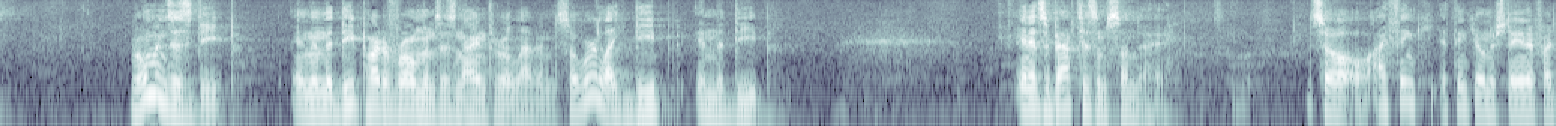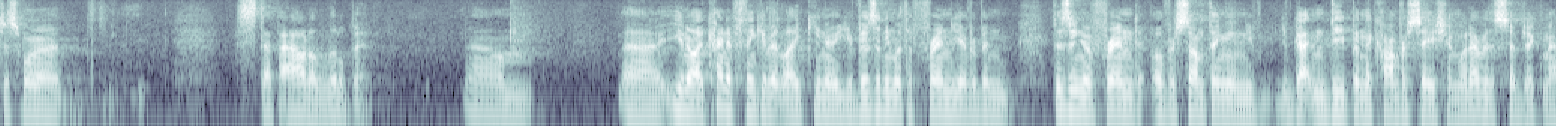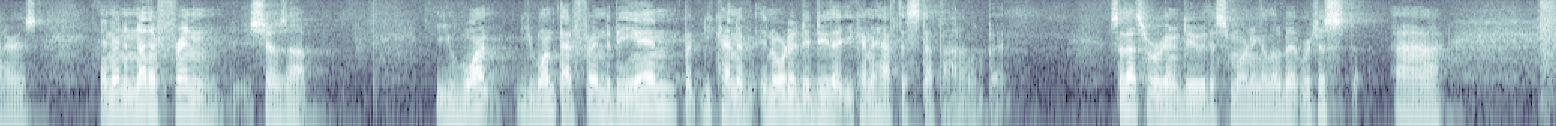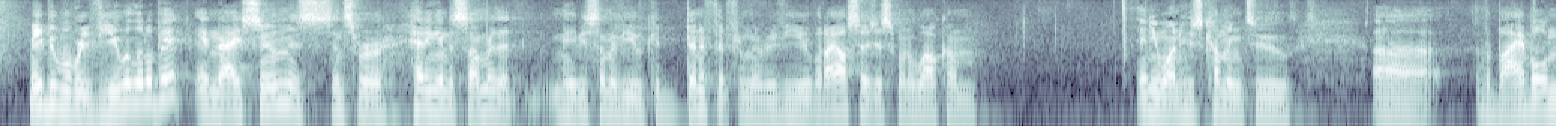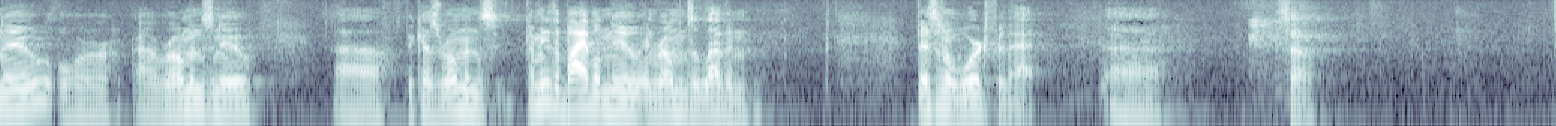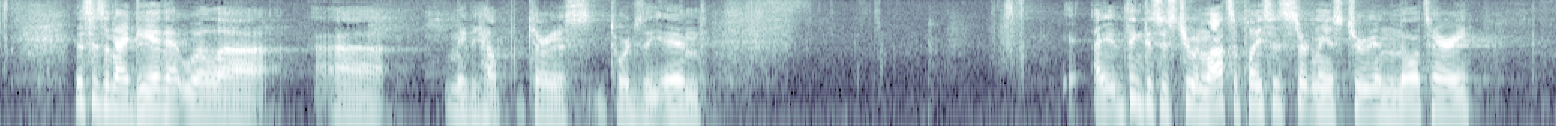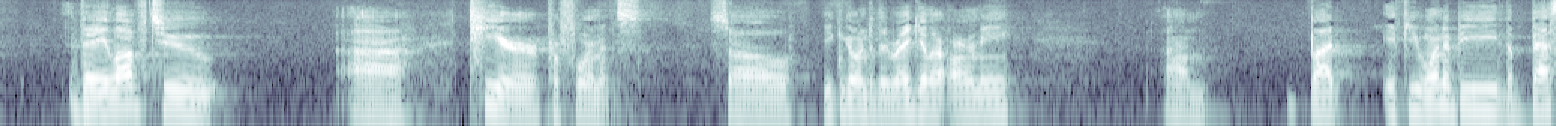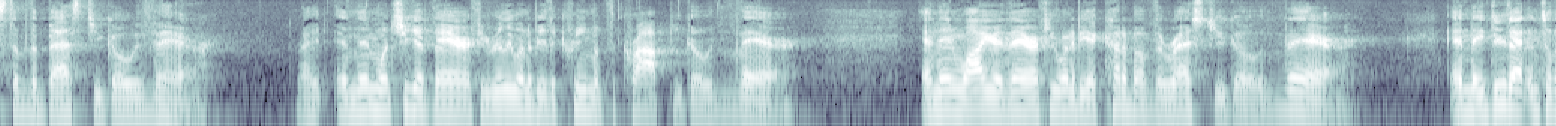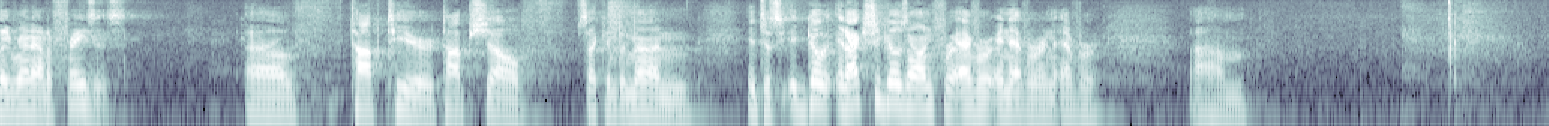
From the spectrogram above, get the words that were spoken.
Romans is deep. And then the deep part of Romans is 9 through 11. So we're like deep in the deep. And it's a baptism Sunday. So I think, I think you understand if I just want to step out a little bit. Um, uh, you know, I kind of think of it like, you know, you're visiting with a friend. You ever been visiting a friend over something and you've, you've gotten deep in the conversation, whatever the subject matter is and then another friend shows up. You want, you want that friend to be in, but you kind of, in order to do that, you kind of have to step out a little bit. So that's what we're going to do this morning a little bit. We're just, uh, maybe we'll review a little bit, and I assume is, since we're heading into summer that maybe some of you could benefit from the review, but I also just want to welcome anyone who's coming to uh, the Bible new or uh, Romans new. Uh, because Romans, coming to the Bible new in Romans 11, there's an award for that. Uh, so, this is an idea that will uh, uh, maybe help carry us towards the end. I think this is true in lots of places, certainly is true in the military. They love to uh, tier performance. So, you can go into the regular army. Um, but if you want to be the best of the best, you go there. Right? And then once you get there, if you really want to be the cream of the crop, you go there. And then while you're there, if you want to be a cut above the rest, you go there. And they do that until they run out of phrases of top tier, top shelf, second to none. It just it go it actually goes on forever and ever and ever. Um,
